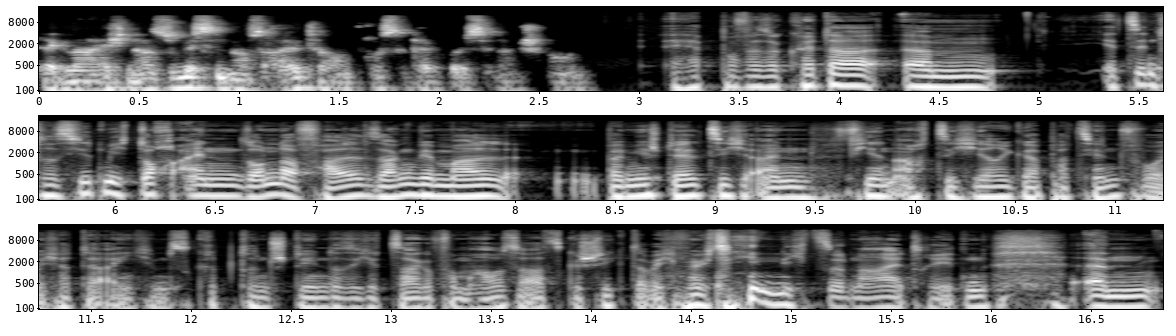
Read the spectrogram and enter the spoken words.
dergleichen. Also ein bisschen aufs Alter und Prostatagröße dann schauen. Herr Professor Kötter, ähm, Jetzt interessiert mich doch ein Sonderfall. Sagen wir mal, bei mir stellt sich ein 84-jähriger Patient vor. Ich hatte eigentlich im Skript drin stehen, dass ich jetzt sage, vom Hausarzt geschickt, aber ich möchte Ihnen nicht so nahe treten. Ähm,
